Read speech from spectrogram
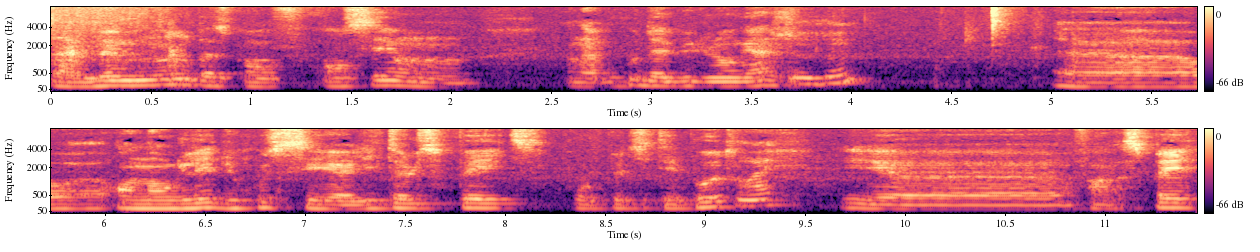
Ça a le même nom parce qu'en français, on, on a beaucoup d'abus de langage. mhm. Euh, en anglais, du coup, c'est Little Spade pour le petit épeautre. Ouais. Et euh, enfin, Spade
